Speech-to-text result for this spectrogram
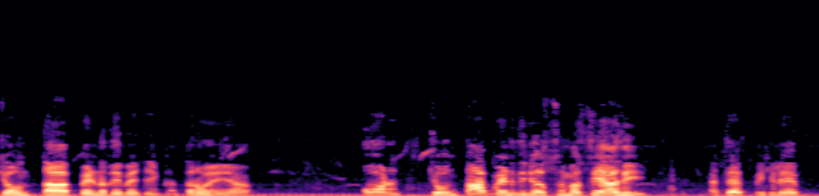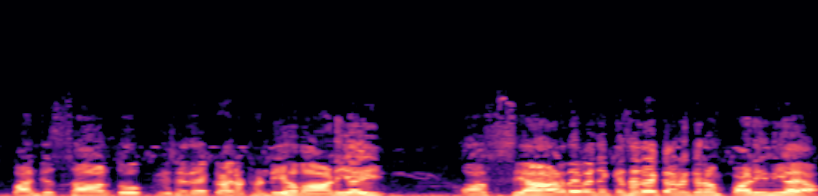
ਚੌਂਤਾ ਪਿੰਡ ਦੇ ਵਿੱਚ ਇਕੱਤਰ ਹੋਏ ਆ। ਔਰ ਚੌਂਤਾ ਪਿੰਡ ਦੀ ਜੋ ਸਮੱਸਿਆ ਸੀ, ਇੱਥੇ ਪਿਛਲੇ 5 ਸਾਲ ਤੋਂ ਕਿਸੇ ਦੇ ਘਰ ਠੰਡੀ ਹਵਾ ਨਹੀਂ ਆਈ ਔਰ ਸਿਆਲ ਦੇ ਵਿੱਚ ਕਿਸੇ ਦੇ ਘਰ ਗਰਮ ਪਾਣੀ ਨਹੀਂ ਆਇਆ।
